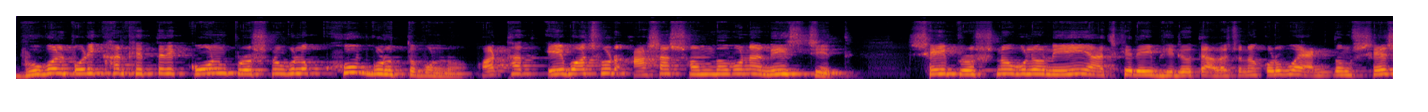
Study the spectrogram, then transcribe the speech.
ভূগোল পরীক্ষার ক্ষেত্রে কোন প্রশ্নগুলো খুব গুরুত্বপূর্ণ? অর্থাৎ এবছর আসার সম্ভাবনা নিশ্চিত? সেই প্রশ্নগুলো নিয়েই আজকের এই ভিডিওতে আলোচনা করব। একদম শেষ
